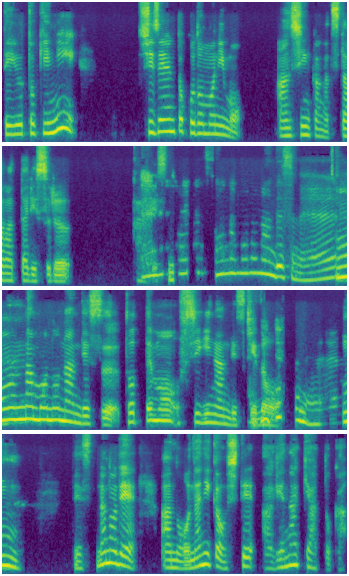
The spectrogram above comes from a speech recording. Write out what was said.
ていう時に、自然と子供にも安心感が伝わったりする感じですね、えー、そんなものなんですね。そんなものなんです。とっても不思議なんですけど。ですね。うん。です。なので、あの、何かをしてあげなきゃとか、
